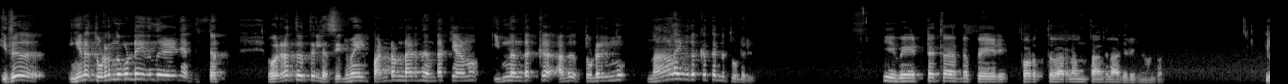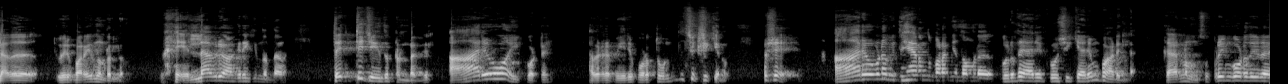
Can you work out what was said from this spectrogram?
ഇത് ഇങ്ങനെ തുടർന്നുകൊണ്ടേ ഇരുന്ന് കഴിഞ്ഞാൽ ഒരിടത്തില്ല സിനിമയിൽ പണ്ടുണ്ടായിരുന്ന എന്തൊക്കെയാണോ ഇന്ന് എന്തൊക്കെ അത് തുടരുന്നു നാളെ ഇതൊക്കെ തന്നെ തുടരും. ഈ വേട്ടക്കാരുടെ പേര് പുറത്തു വരണം താങ്കൾ ആചരിക്കുന്നുണ്ടോ അല്ല അത് ഇവർ പറയുന്നുണ്ടല്ലോ. എല്ലാവരും ആഗ്രഹിക്കുന്ന എന്താണ് തെറ്റ് ചെയ്തിട്ടുണ്ടെങ്കിൽ ആരോ ആയിക്കോട്ടെ അവരുടെ പേര് പുറത്തു കൊണ്ടുവന്ന് ശിക്ഷിക്കണം. പക്ഷേ ആരോപണ വിധേയരെന്ന് പറഞ്ഞ് നമ്മൾ വെറുതെ ആരെ ക്രൂശിക്കാനും പാടില്ല. കാരണം സുപ്രീം കോടതിയുടെ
